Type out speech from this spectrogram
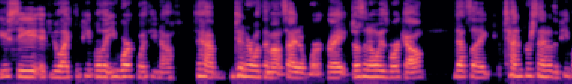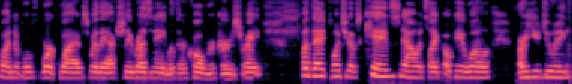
you see if you like the people that you work with enough to have dinner with them outside of work, right? Doesn't always work out. That's like 10% of the people end up with work wives where they actually resonate with their coworkers, right? But then once you have kids, now it's like, okay, well, are you doing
